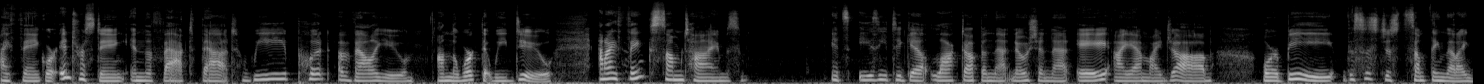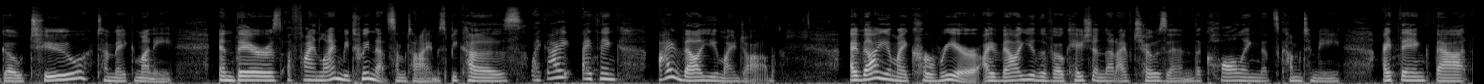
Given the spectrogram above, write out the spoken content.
I think, or interesting in the fact that we put a value on the work that we do. And I think sometimes it's easy to get locked up in that notion that A, I am my job, or B, this is just something that I go to to make money. And there's a fine line between that sometimes because like I I think I value my job. I value my career. I value the vocation that I've chosen, the calling that's come to me. I think that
